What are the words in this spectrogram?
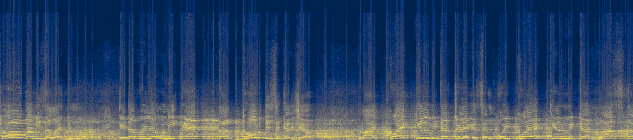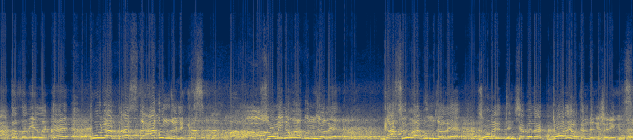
সব আমি জ্বালাই দিব এটা বইলে উনি একটা দৌড় দিছে, কারি সাহেব। প্রায় কয়েক কিলোমিটার চলে গেছেন, ওই কয়েক কিলোমিটার রাস্তা হাটাজারি এলাকায় পুরা রাস্তা আগুন জ্বলে গেছে। জমিনও আগুন জ্বলে, গাছেও আগুন জ্বলে জমির দিন সাহেবেরা ডরে ওখান থেকে সরে গেছে।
